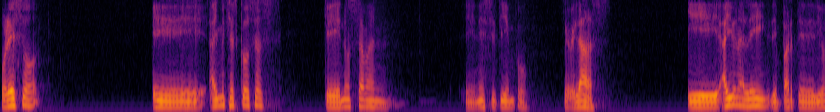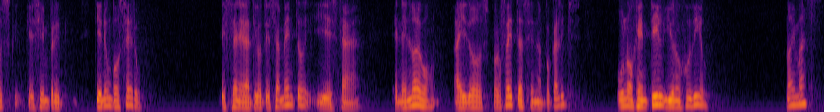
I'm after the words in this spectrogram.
Por eso eh, hay muchas cosas que no estaban en ese tiempo reveladas. Y hay una ley de parte de Dios que siempre tiene un vocero. Está en el Antiguo Testamento y está en el Nuevo. Hay dos profetas en Apocalipsis, uno gentil y uno judío. No hay más.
